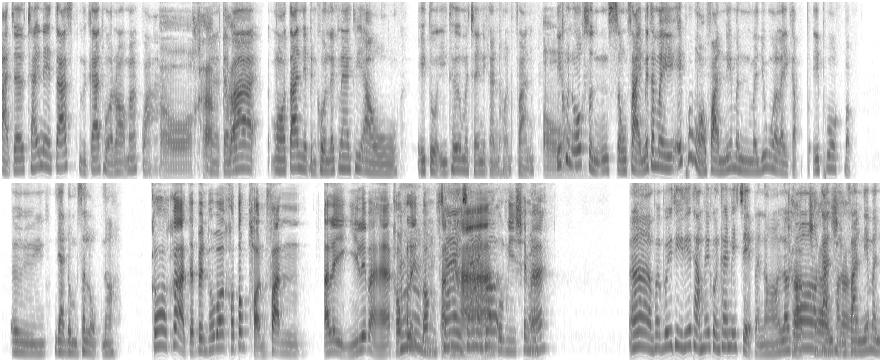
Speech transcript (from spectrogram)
อาจจะใช้ในตัสหรือก๊าซหัวเราะมากกว่าอ๋อครับเออแต่ครับว่าหมอมอร์ตันเนี่ยเป็นคนแรก ๆ ที่เอาไอ้ตัวอีเทอร์มาใช้ในการถอนฟันอ๋อนี่คุณโอ๊กสนสงสัยไหมทำไมไอ้พวกหมอฟันนี่มันมายุ่งอะไรกับไอ้พวกแบบเออยาดมสลบเนาะก็ก็อาจจะเป็นเพราะว่าเขาต้องถอนฟัน อะไรอย่างนี้หรือเปล่าฮะเขาก็เลยต้องสรรใช่หาใช่เพราะพวกนี้ใช่ไหมอ่าเพราะวิธีที่ทำให้คนไข้ไม่เจ็บอะเนาะแล้วก็ครับใช่การถอนใช่ฟันเนี่ยมัน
